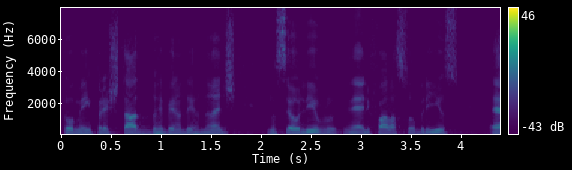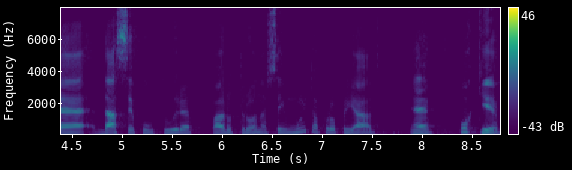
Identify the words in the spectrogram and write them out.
tomei emprestado do Reverendo Hernandes, no seu livro, né, ele fala sobre isso, é, da sepultura para o trono. Achei muito apropriado. Né? Por quê?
